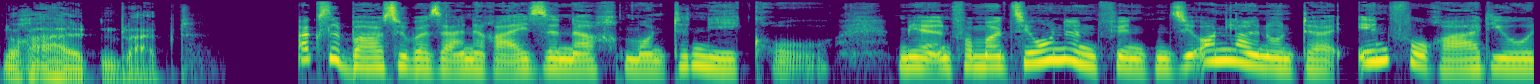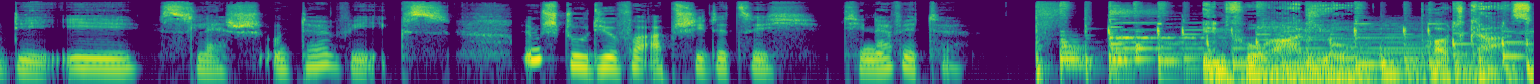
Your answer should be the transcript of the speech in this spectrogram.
noch erhalten bleibt. Axel Baas über seine Reise nach Montenegro. Mehr Informationen finden Sie online unter inforadio.de slash unterwegs. Im Studio verabschiedet sich Tina Witte. Inforadio Podcast.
